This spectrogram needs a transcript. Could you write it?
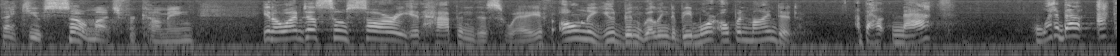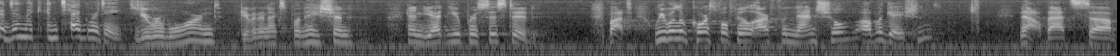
thank you so much for coming. You know, I'm just so sorry it happened this way. If only you'd been willing to be more open minded. About math? What about academic integrity? You were warned, given an explanation, and yet you persisted. But we will, of course, fulfill our financial obligations. Now, that's uh,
